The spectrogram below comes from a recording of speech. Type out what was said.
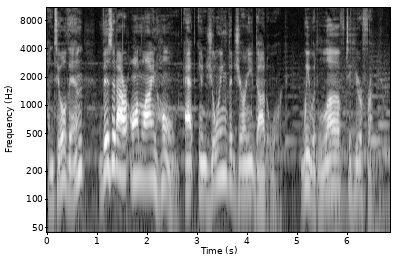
Until then, visit our online home at enjoyingthejourney.org. We would love to hear from you.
